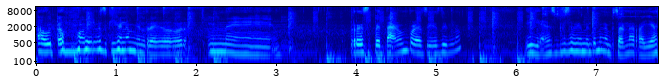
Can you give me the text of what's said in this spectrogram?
automóviles que iban a mi alrededor me respetaron, por así decirlo. Y ya después obviamente me empezaron a rayar.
